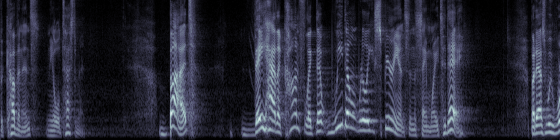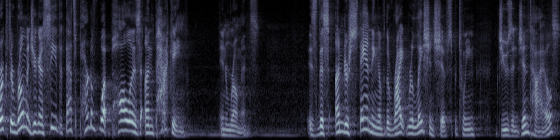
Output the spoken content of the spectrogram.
the covenants in the Old Testament. But they had a conflict that we don't really experience in the same way today. But as we work through Romans, you're going to see that that's part of what Paul is unpacking in Romans is this understanding of the right relationships between Jews and Gentiles.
